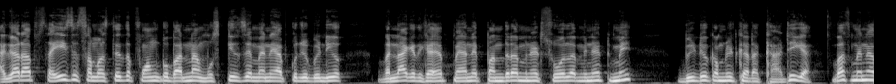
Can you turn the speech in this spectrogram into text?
अगर आप सही से समझते तो फॉर्म को भरना मुश्किल से मैंने आपको जो वीडियो बना के दिखाया, मैंने पंद्रह मिनट, सोलह मिनट में वीडियो कंप्लीट कर रखा है, ठीक है? बस मैंने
